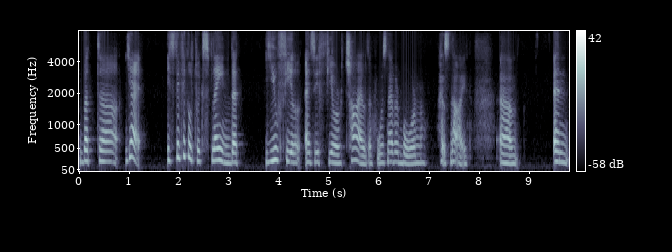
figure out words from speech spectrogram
but yeah, it's difficult to explain that you feel as if your child who was never born has died. Um, and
